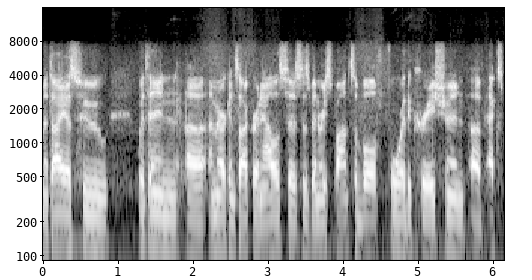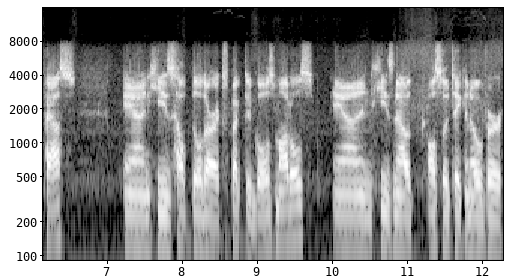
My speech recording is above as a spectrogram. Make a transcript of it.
Matthias, who within uh, American Soccer Analysis has been responsible for the creation of XPass, and he's helped build our expected goals models and he's now also taken over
